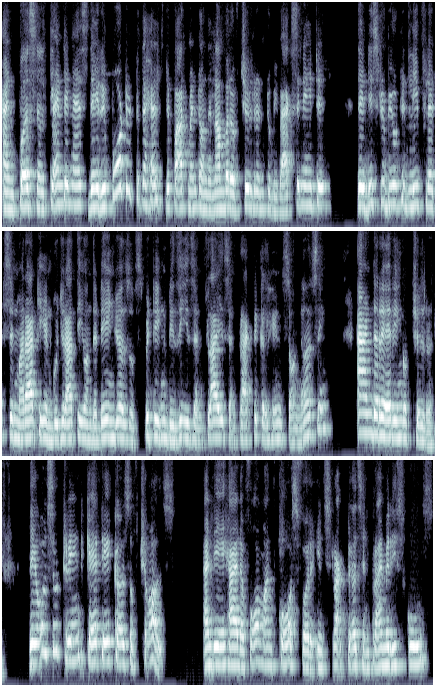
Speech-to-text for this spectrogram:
and personal cleanliness. They reported to the health department on the number of children to be vaccinated. They distributed leaflets in Marathi and Gujarati on the dangers of spitting, disease, and flies, and practical hints on nursing and the rearing of children. They also trained caretakers of chawls, and they had a four month course for instructors in primary schools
